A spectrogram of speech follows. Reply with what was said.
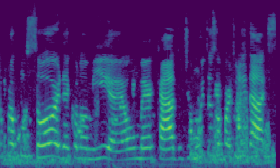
o propulsor da economia, é um mercado de muitas oportunidades.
